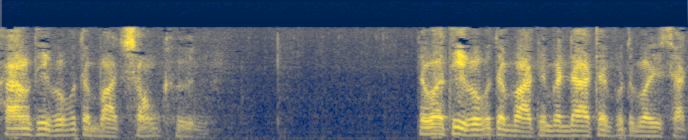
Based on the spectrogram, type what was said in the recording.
ค้างที่พระพุทธบาทสองคืน แต่ว่าที่พระพุทธบาทในบรรดาท่านพุทธบริษัท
